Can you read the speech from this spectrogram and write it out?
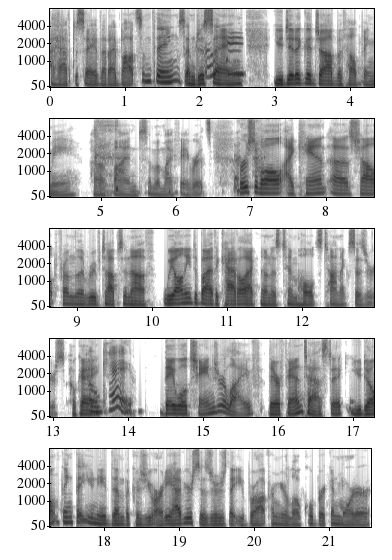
i have to say that i bought some things i'm just okay. saying you did a good job of helping me uh, find some of my favorites. First of all, I can't uh, shout from the rooftops enough. We all need to buy the Cadillac known as Tim Holtz tonic scissors. Okay. Okay. They will change your life. They're fantastic. You don't think that you need them because you already have your scissors that you brought from your local brick and mortar,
